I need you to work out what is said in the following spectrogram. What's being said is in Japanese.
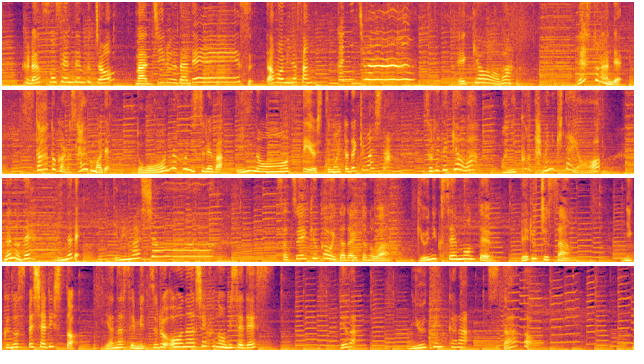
フランスの宣伝部長マチルダです。どうも皆さんこんにちは。え今日はレストランでスタートから最後までどんな風にすればいいのっていう質問いただきました。それで今日はお肉を食べに来たよ。なのでみんなで行ってみましょう。撮影許可をいただいたのは牛肉専門店ベルチュさん。肉のスペシャリスト柳瀬充オーナーシェフのお店です。では入店からスタート。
